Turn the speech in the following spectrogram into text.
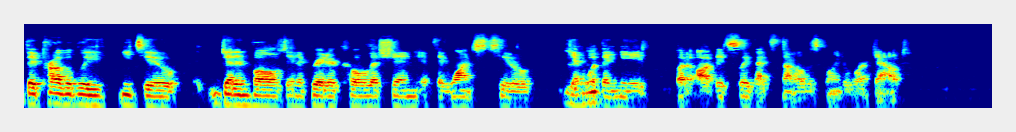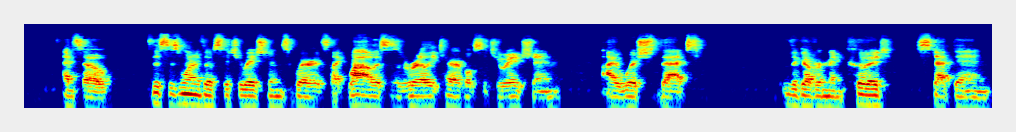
they probably need to get involved in a greater coalition if they want to get what they need. But obviously, that's not always going to work out. And so, this is one of those situations where it's like, wow, this is a really terrible situation. I wish that the government could step in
